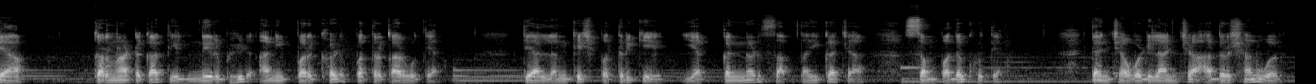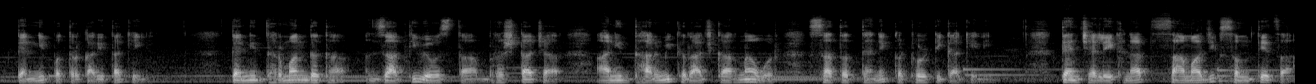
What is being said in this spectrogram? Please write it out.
त्या कर्नाटकातील निर्भीड आणि परखड पत्रकार होत्या. त्या लंकेश पत्रिके या कन्नड साप्ताहिकाच्या संपादक होत्या. त्यांच्या वडिलांच्या आदर्शांवर त्यांनी पत्रकारिता केली. त्यांनी धर्मांधता जातीव्यवस्था भ्रष्टाचार आणि धार्मिक राजकारणावर सातत्याने कठोर टीका केली. त्यांच्या लेखनात सामाजिक समतेचा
